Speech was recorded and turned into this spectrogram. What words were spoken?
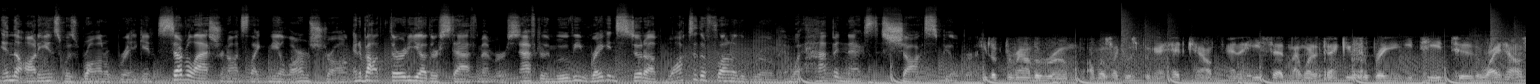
In the audience was Ronald Reagan, several astronauts like Neil Armstrong, and about 30 other staff members. After the movie, Reagan stood up, walked to the front of the room, and what happened next shocked Spielberg. He looked around the room, almost like he was doing a head count, and then he said, I want to thank you for bringing E.T. to the White House.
